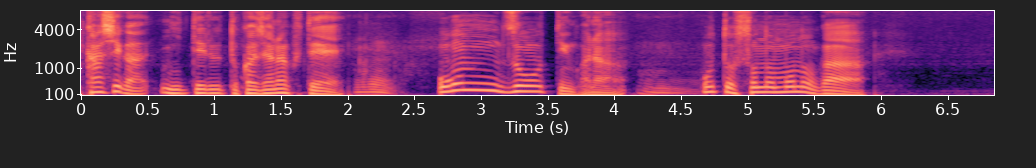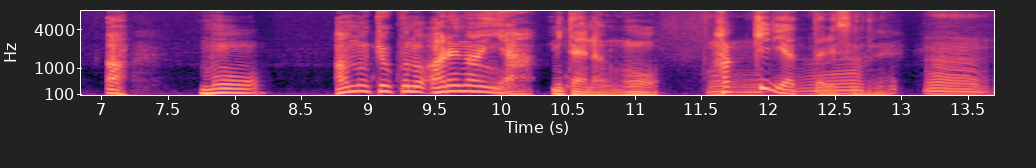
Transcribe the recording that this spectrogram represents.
歌詞が似てるとかじゃなくてうん。音像っていうかなうん。音そのものがあもうあの曲のあれなんやみたいなのをはっきりやったりするのねうん。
